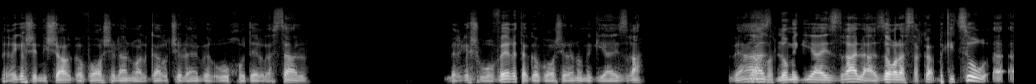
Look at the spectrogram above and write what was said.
ברגע שנשאר גבוה שלנו על גארד שלהם והוא חודר לסל, ברגע שהוא עובר את הגבוה שלנו מגיעה עזרה. ואז נכון. לא מגיעה עזרה לעזור לשחקן. בקיצור, אה, אה,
